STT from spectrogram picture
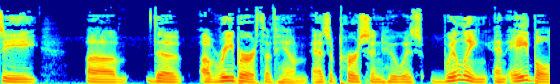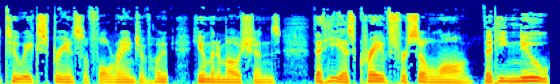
see uh, the a rebirth of him as a person who is willing and able to experience the full range of hu- human emotions that he has craved for so long, that he knew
